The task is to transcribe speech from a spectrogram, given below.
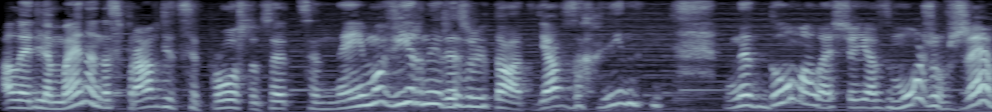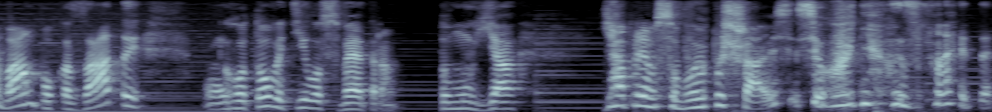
Але для мене насправді це просто це, це неймовірний результат. Я взагалі не думала, що я зможу вже вам показати готове тіло светра. Тому я. Я прям собою пишаюся сьогодні, ви знаєте.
